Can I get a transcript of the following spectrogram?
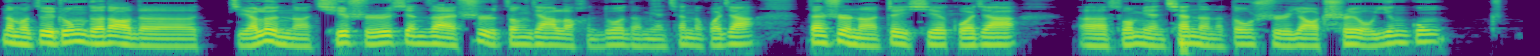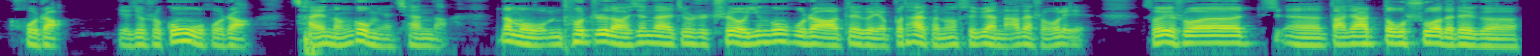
那么最终得到的结论呢，其实现在是增加了很多的免签的国家，但是呢，这些国家呃所免签的呢，都是要持有英公护照，也就是公务护照才能够免签的。那么我们都知道，现在就是持有英公护照，这个也不太可能随便拿在手里，所以说呃大家都说的这个。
